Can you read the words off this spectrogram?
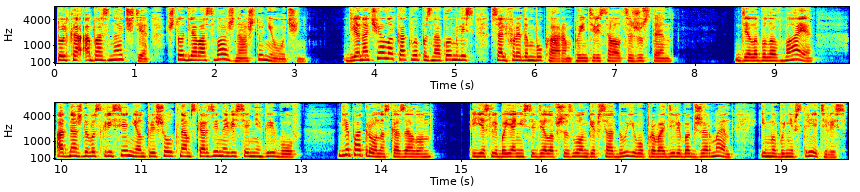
Только обозначьте, что для вас важно, а что не очень». «Для начала, как вы познакомились с Альфредом Букаром?» – поинтересовался Жустен. «Дело было в мае. Однажды в воскресенье он пришел к нам с корзиной весенних грибов. «Для патрона», – сказал он. Если бы я не сидела в шезлонге в саду, его проводили бы к Жермен, и мы бы не встретились.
